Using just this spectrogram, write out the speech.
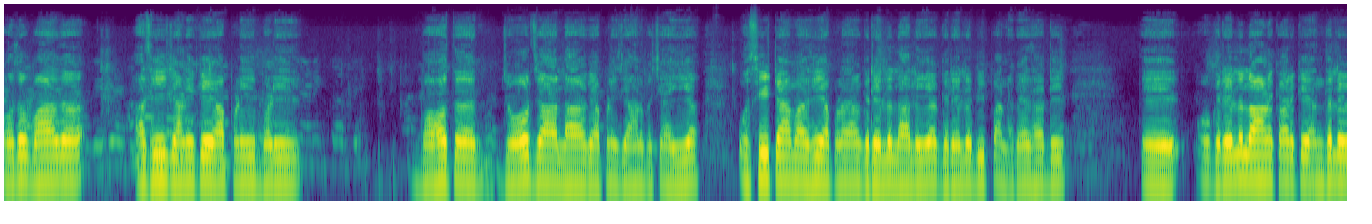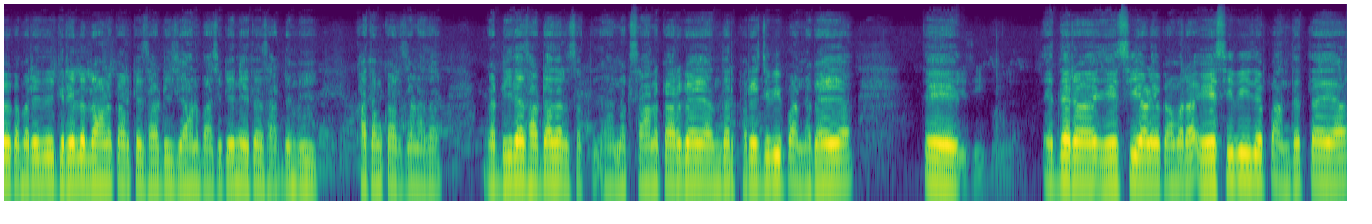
ਉਦੋਂ ਬਾਅਦ ਅਸੀਂ ਜਾਣੀ ਕਿ ਆਪਣੀ ਬੜੀ ਬਹੁਤ ਜ਼ੋਰ ਜਾ ਲਾ ਕੇ ਆਪਣੀ ਜਾਨ ਬਚਾਈ ਆ। ਉਸੇ ਟਾਈਮ ਅਸੀਂ ਆਪਣਾ ਗ੍ਰਿਲ ਲਾ ਲਈ ਆ ਗ੍ਰਿਲ ਵੀ ਭੰਨ ਗਏ ਸਾਡੇ ਤੇ ਉਹ ਗ੍ਰਿਲ ਲਾਣ ਕਰਕੇ ਅੰਦਰਲੇ ਕਮਰੇ ਦੀ ਗ੍ਰਿਲ ਲਾਣ ਕਰਕੇ ਸਾਡੀ ਜਾਨ ਬਚ ਗਈ, ਨਹੀਂ ਤਾਂ ਸਾਡੇ ਵੀ ਖਤਮ ਕਰ ਜਾਣਾ ਦਾ ਗੱਡੀ ਦਾ ਸਾਡਾ ਨੁਕਸਾਨ ਕਰ ਗਏ, ਅੰਦਰ ਫਰਿੱਜ ਵੀ ਭੰਨ ਗਏ ਆ ਤੇ ਇੱਧਰ ਏਸੀ ਵਾਲੇ ਕਮਰਾ ਏਸੀ ਵੀ ਦੇ ਭੰਨ ਦਿੱਤਾ ਆ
